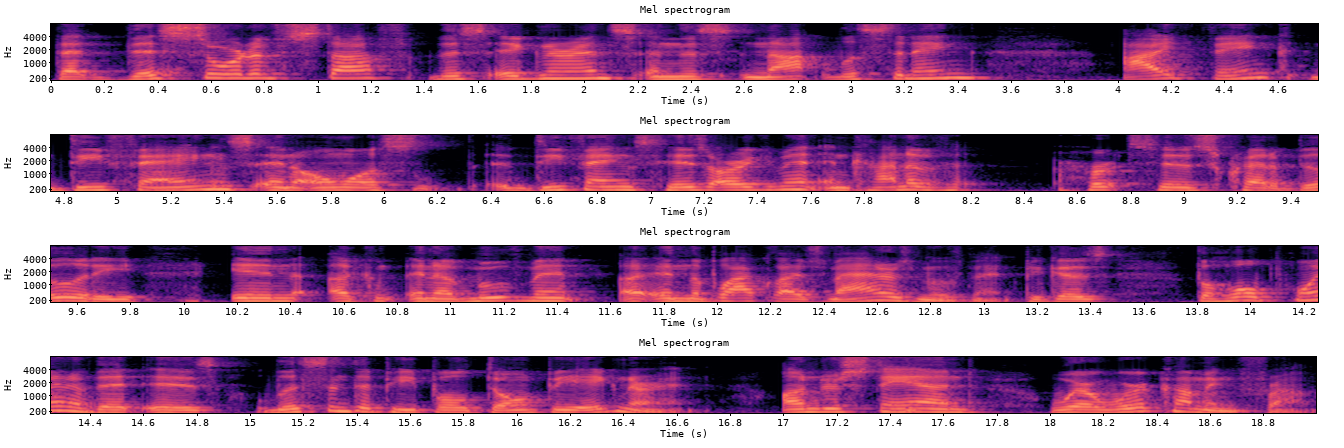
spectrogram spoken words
that this sort of stuff, this ignorance and this not listening, I think defangs and almost defangs his argument and kind of hurts his credibility in a in a movement uh, in the Black Lives Matters movement because the whole point of it is listen to people, don't be ignorant. Understand where we're coming from.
